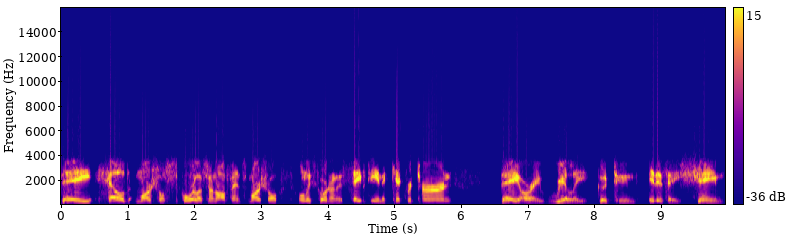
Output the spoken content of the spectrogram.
they held Marshall scoreless on offense. Marshall only scored on a safety and a kick return. They are a really good team. It is a shame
